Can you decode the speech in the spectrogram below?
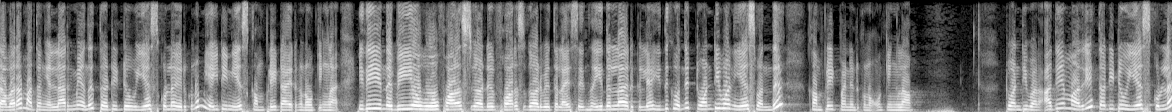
தவிர மற்றவங்க எல்லாருக்குமே வந்து தேர்ட்டி டூ இயர்ஸ்க்குள்ளே இருக்கணும் எயிட்டீன் இயர்ஸ் கம்ப்ளீட் ஆயிருக்கணும் ஓகேங்களா இதே இந்த VAO forest guard forest guard with licence இதெல்லாம் இருக்கு இல்லையா? இதுக்கு வந்து டுவெண்ட்டி ஒன் இயர்ஸ் வந்து கம்ப்ளீட் பண்ணியிருக்கணும் ஓகேங்களா டுவெண்ட்டி ஒன் அதே மாதிரி தேர்ட்டி டூ இயர்ஸ்க்குள்ளே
